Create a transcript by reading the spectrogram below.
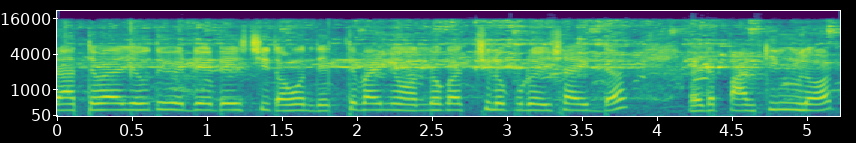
রাত্রেবেলা যেহেতু হেঁটে হেঁটে এসেছি, তখন দেখতে পাইনি, অন্ধকার ছিল পুরো এই সাইডটা এটা পার্কিং লট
